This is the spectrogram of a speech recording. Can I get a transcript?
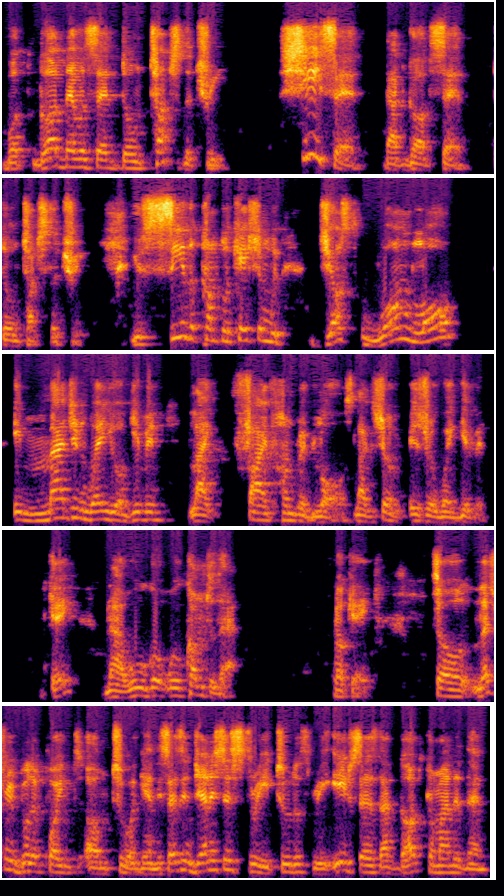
but God never said, don't touch the tree. She said that God said, don't touch the tree. You see the complication with just one law? Imagine when you're given like 500 laws, like the children of Israel were given. Okay, now we'll go. We'll come to that. Okay, so let's read bullet point um, two again. It says in Genesis 3 2 to 3, Eve says that God commanded them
